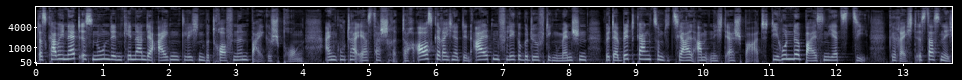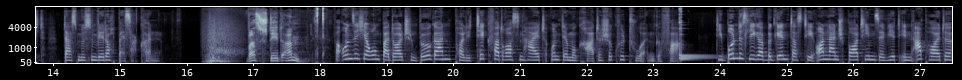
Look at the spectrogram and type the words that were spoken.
Das Kabinett ist nun den Kindern der eigentlichen Betroffenen beigesprungen. Ein guter erster Schritt. Doch ausgerechnet den alten, pflegebedürftigen Menschen wird der Bittgang zum Sozialamt nicht erspart. Die Hunde beißen jetzt sie. Gerecht ist das nicht. Das müssen wir doch besser können. Was steht an? Verunsicherung bei deutschen Bürgern, Politikverdrossenheit und demokratische Kultur in Gefahr. Die Bundesliga beginnt, das T-Online-Sportteam serviert Ihnen ab heute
